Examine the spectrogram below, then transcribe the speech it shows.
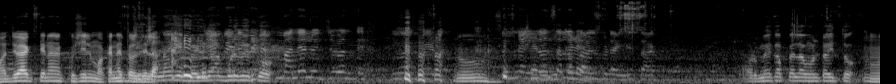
ಮದುವೆ ಆಗ್ತೀನಿ ನಾನು ಖುಷಿಲಿ ಮುಖನೇ ತೊಳೆದಿಲ್ಲ ಸಾಕು ಅವ್ರ ಮೇಕಪ್ ಎಲ್ಲ ಹೊಂಟೋಯ್ತು ಹ್ಞೂ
